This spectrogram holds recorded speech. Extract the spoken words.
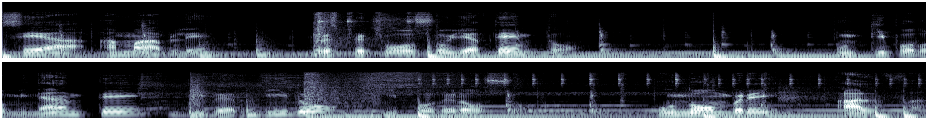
sea amable, respetuoso y atento. Un tipo dominante, divertido y poderoso. Un hombre alfa.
